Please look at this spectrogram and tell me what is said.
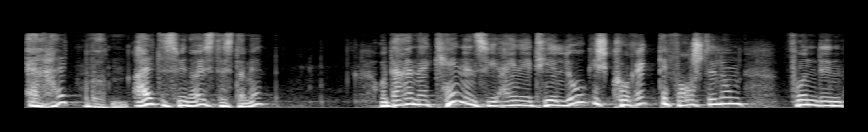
Erhalten wurden, Altes wie Neues Testament. Und daran erkennen Sie eine theologisch korrekte Vorstellung von den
